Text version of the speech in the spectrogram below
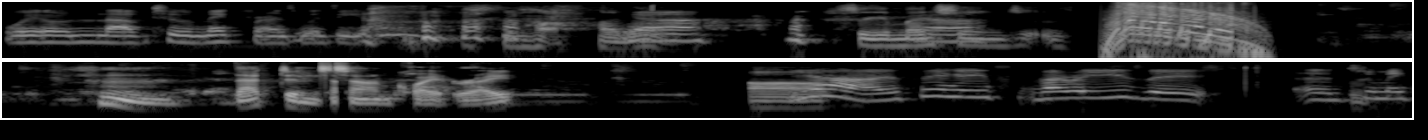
will love to make friends with you. yeah, yeah. So you mentioned Hmm, that didn't sound quite right. uh, yeah, I think it's very easy uh, to make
